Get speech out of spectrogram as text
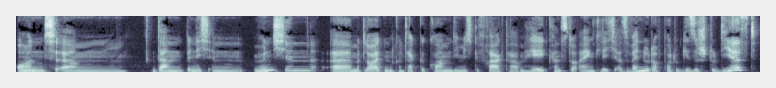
Und ähm, dann bin ich in München äh, mit Leuten in Kontakt gekommen, die mich gefragt haben, hey, kannst du eigentlich, also wenn du doch Portugiesisch studierst,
